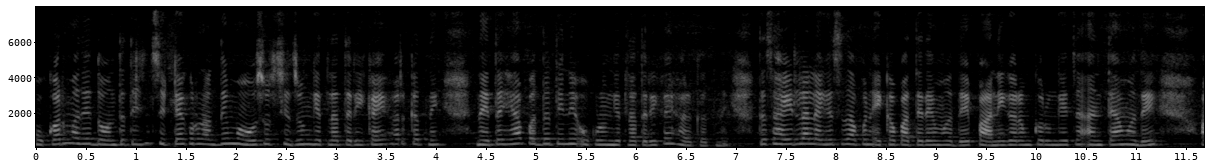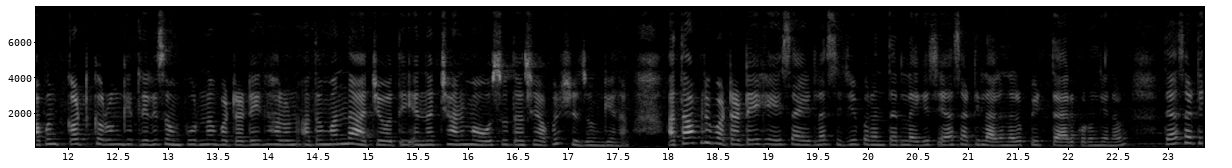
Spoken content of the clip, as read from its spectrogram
कुकरमध्ये दोन ते तीन सिट्ट्या करून अगदी मऊसूत शिजवून घेतला तरी काही हरकत नाही. नाही तर ह्या पद्धतीने उकळून घेतला तरी काही हरकत नाही. तर साईडला लगेचच आपण एका पातेल्यामध्ये पाणी गरम करून घ्यायचं आणि त्यामध्ये आपण कट करून घेतलेले संपूर्ण बटाटे घालून आता मंद आचेवरती यांना छान मऊसूत असे आपण शिजवून घेणार. आता आपले बटाटे हे साईडला शिजेपर्यंत लगेच यासाठी लागणारं पीठ तयार करून घेणार. त्यासाठी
